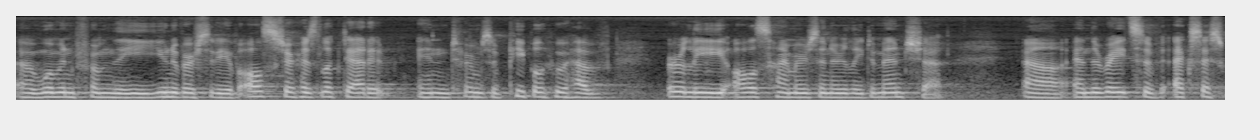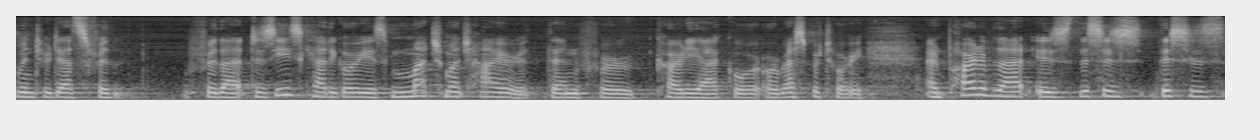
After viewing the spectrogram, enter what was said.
a woman from the University of Ulster has looked at it in terms of people who have early Alzheimer's and early dementia. Uh, and the rates of excess winter deaths for, for that disease category is much, much higher than for cardiac or, or respiratory. And part of that is this is, this is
